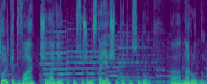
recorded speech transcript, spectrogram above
только два человека, то есть уже настоящим таким судом э, народным.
